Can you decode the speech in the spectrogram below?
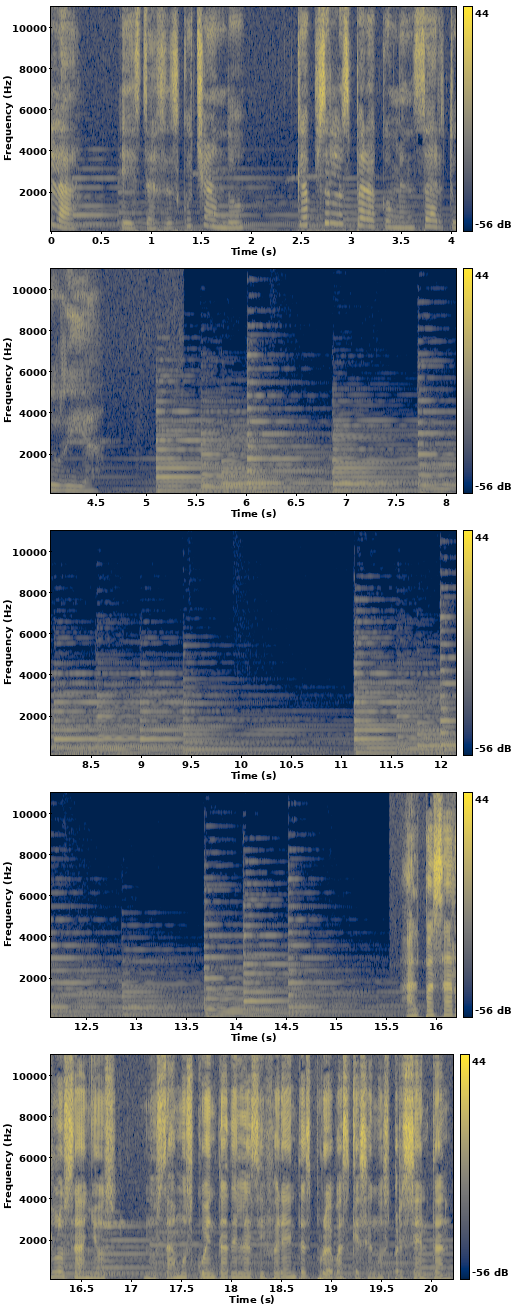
Hola, estás escuchando cápsulas para comenzar tu día. Al pasar los años, nos damos cuenta de las diferentes pruebas que se nos presentan.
